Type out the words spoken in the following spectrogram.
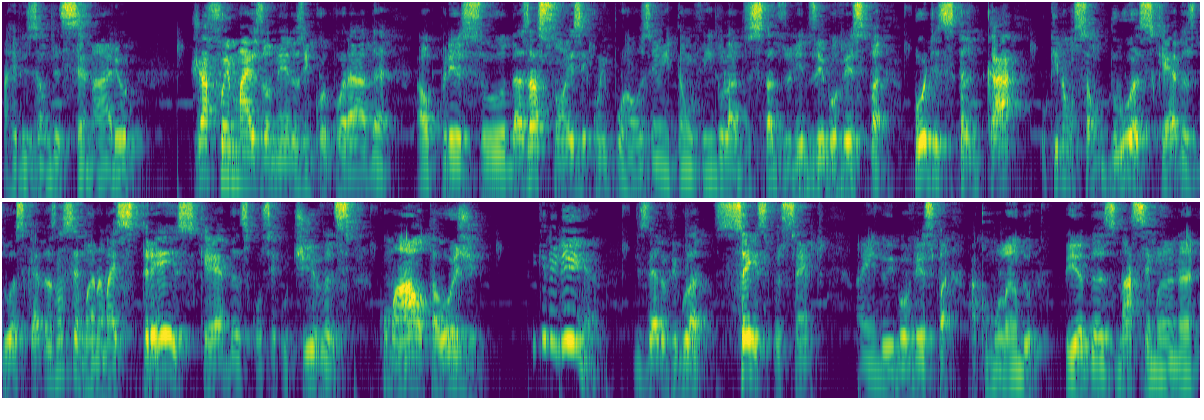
a revisão desse cenário já foi mais ou menos incorporada ao preço das ações e com um empurrãozinho então vindo lá dos Estados Unidos, o Ibovespa pôde estancar o que não são duas quedas, duas quedas na semana, mas três quedas consecutivas, com uma alta hoje pequenininha, de 0,6%, ainda o Ibovespa acumulando perdas na semana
